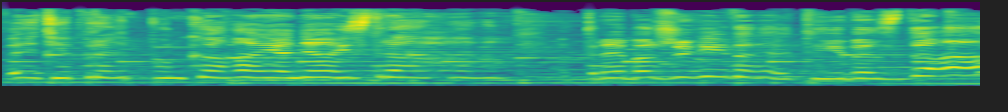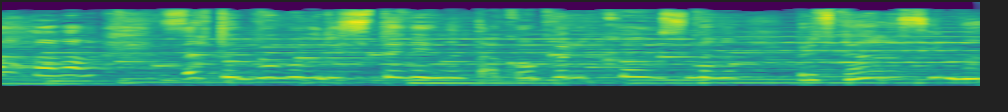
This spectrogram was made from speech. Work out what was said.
Svet je prepun kajanja i straha A treba živeti bez daha. Zato budi stena tako prkosna Pred stasima.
